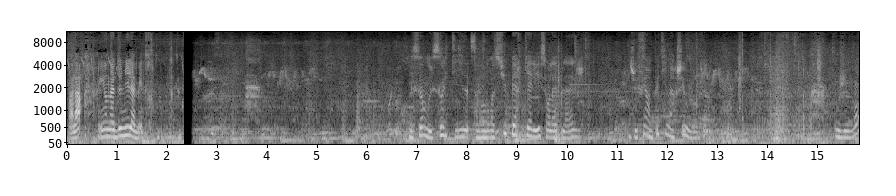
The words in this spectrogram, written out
Voilà, et on a 2000 à mettre. Nous sommes au Salties, c'est un endroit super calé sur la plage. Je fais un petit marché aujourd'hui où je vends.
